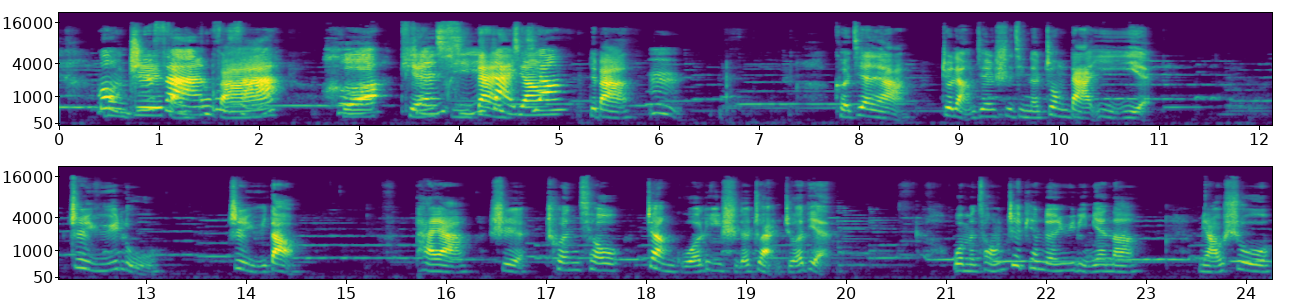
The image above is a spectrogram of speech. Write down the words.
“孟之反不伐”和“田齐代姜”，对吧？嗯。可见呀，这两件事情的重大意义。至于鲁，至于道，它呀是春秋战国历史的转折点。我们从这篇《论语》里面呢。描述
